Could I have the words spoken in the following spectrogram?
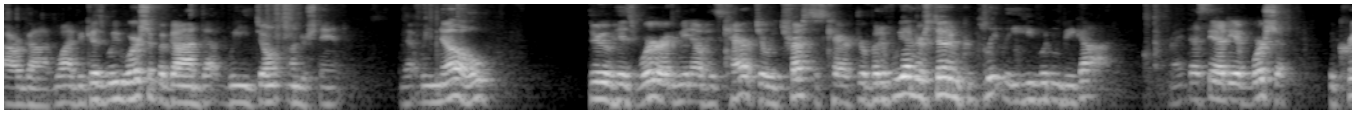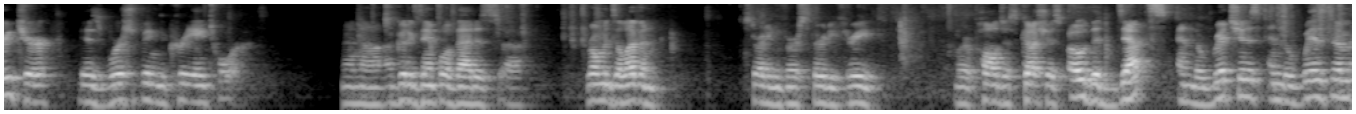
our God. Why? Because we worship a God that we don't understand that we know through his word, we know his character, we trust his character, but if we understood him completely, he wouldn't be God. Right? That's the idea of worship. The creature is worshiping the creator. And uh, a good example of that is uh, Romans 11, starting in verse 33, where Paul just gushes, Oh, the depths and the riches and the wisdom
